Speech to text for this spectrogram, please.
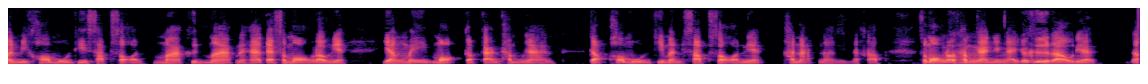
มันมีข้อมูลที่ซับซ้อนมากขึ้นมากนะฮะแต่สมองเราเนี่ยยังไม่เหมาะกับการทำงานกับข้อมูลที่มันซับซ้อนเนี่ย ขนาดนั้นนะครับ สมองเราทำงานยังไงก็คือเราเนี่ยอ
